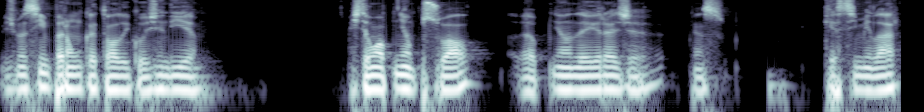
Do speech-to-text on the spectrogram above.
Mesmo assim, para um católico hoje em dia, isto é uma opinião pessoal, a opinião da Igreja penso que é similar.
